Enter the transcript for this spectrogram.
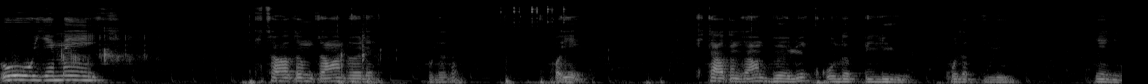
Oo yemek. Kit aldığım zaman böyle oluyor lan. Kit aldığım zaman böyle olabiliyor. Olabiliyor. Yani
